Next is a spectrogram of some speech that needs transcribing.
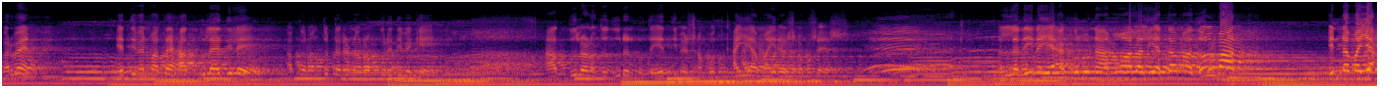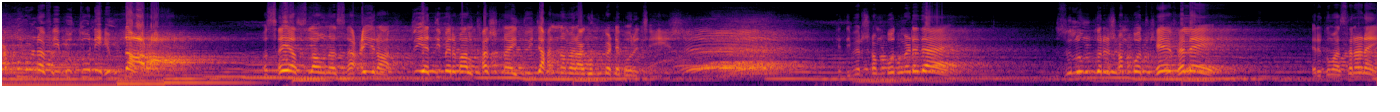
পারবেন? এতিমের মাথায় হাত বুলাই দিলে আপনার অন্তরটারে নরম করে দিবে কে? হাত বুলানো তো দূরের কথা, এতিমের সম্পদ খাইয়া মাইরা সব শেষ। ইয়াকুলুনা আমওয়ালাল ইয়াতামা যুলমান, ইন্নামা ইয়াকুলুনা ফি বুতুনিহিম নারা। ওয়া সায়াসলাউনা সাঈরা, তুই এতিমের মাল খাস নাই, তুই জাহান্নামের আগুন পেটে পড়েছিস। এতিমের সম্পদ মেরে দেয়, জুলুম করে সম্পদ খেয়ে ফেলে। এরকম না নাই?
